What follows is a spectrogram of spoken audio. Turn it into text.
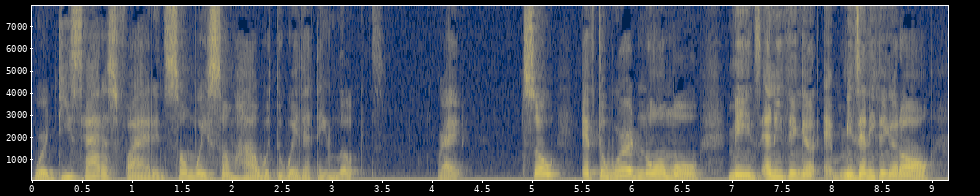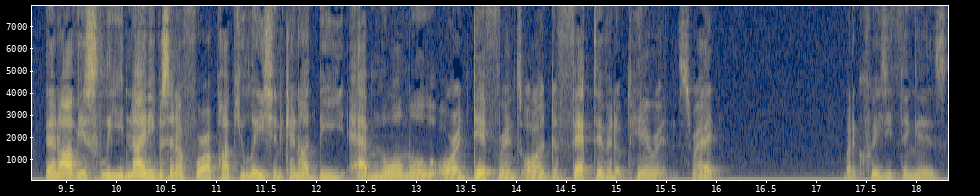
were dissatisfied in some way, somehow, with the way that they looked, right? So, if the word normal means anything uh, means anything at all, then obviously 90% of our population cannot be abnormal or different or defective in appearance, right? But the crazy thing is,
